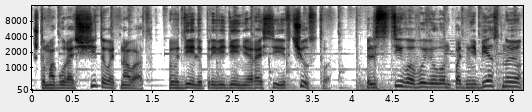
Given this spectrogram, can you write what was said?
что могу рассчитывать на вас в деле приведения России в чувство. Льстиво вывел он Поднебесную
